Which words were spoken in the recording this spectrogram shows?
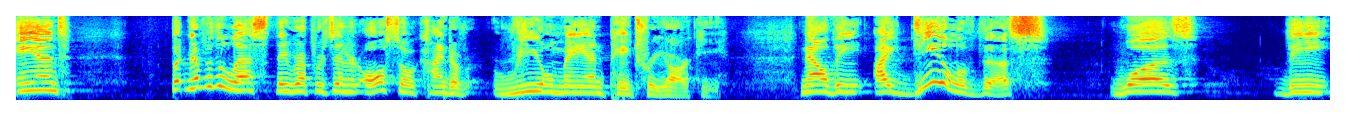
And, but nevertheless, they represented also a kind of real man patriarchy. Now, the ideal of this was the,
